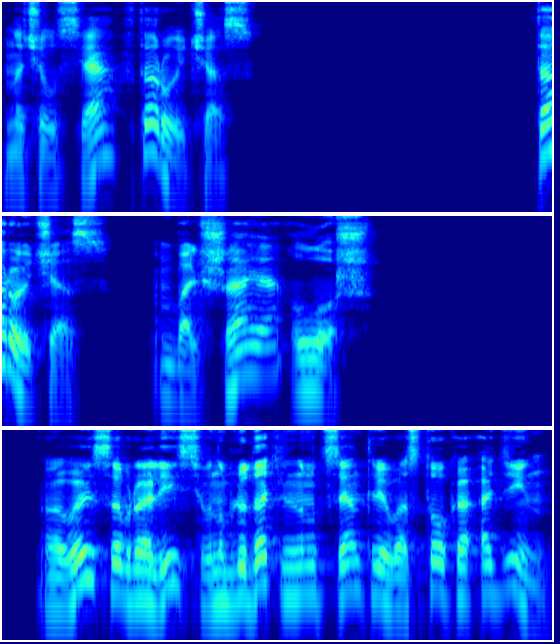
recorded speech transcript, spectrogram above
Начался второй час. Второй час. Большая ложь. Вы собрались в наблюдательном центре Востока-1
